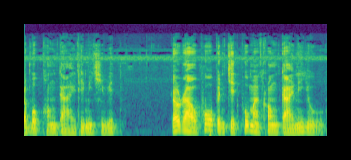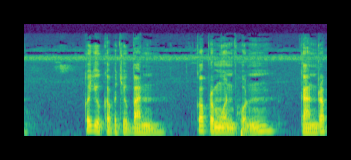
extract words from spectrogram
ระบบของกายที่มีชีวิต แล้วเราผู้เป็นจิตผู้มาครองกายนี้อยู่ ก็อยู่กับปัจจุบัน ก็ประมวลผลการรับ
